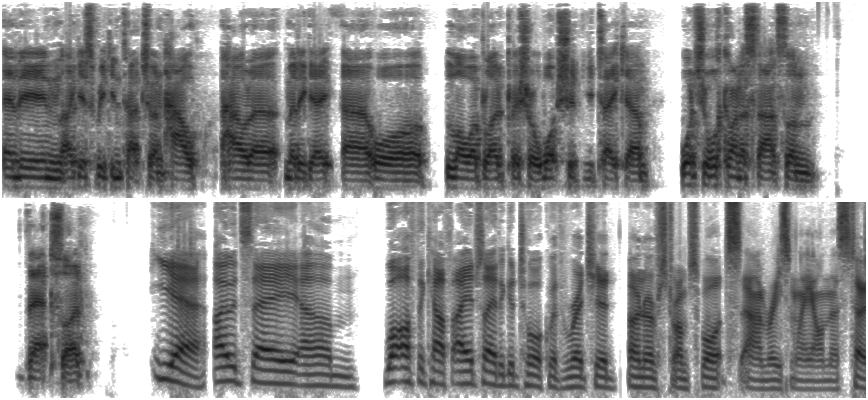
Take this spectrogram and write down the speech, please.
and then I guess we can touch on how how to mitigate uh, or lower blood pressure, or what should you take. Um, what's your kind of stance on that side? Yeah, I would say, um, well, off the cuff, I actually had a good talk with Richard, owner of Strom Sports, um, recently on this too.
